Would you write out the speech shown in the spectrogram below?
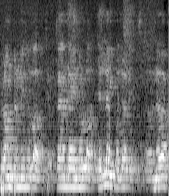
ബ്രാംപ്ടണിൽ നിന്നുള്ള കാനഡ എന്നുള്ള എല്ലാ മലയാളി നേതാക്കൾ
